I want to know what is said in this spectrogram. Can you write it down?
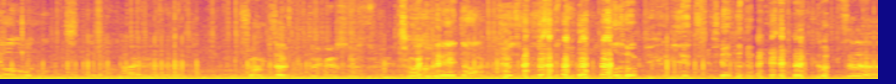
Ne arabanın arkasındaydım. Aynen öyle. Şu an biz hafif duymuyorsunuzdur büyük Aa, ihtimalle. evet abi. Adam büyük bir de titriyor da. Baksana.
